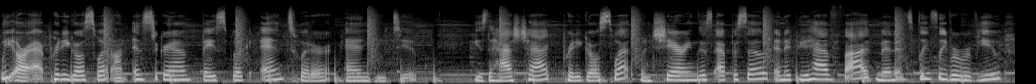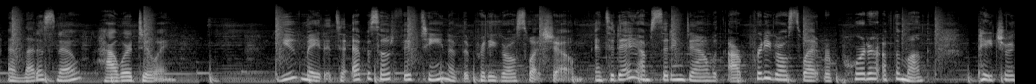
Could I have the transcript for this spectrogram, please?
We are at Pretty Girls Sweat on Instagram, Facebook, and Twitter, and YouTube. Use the hashtag PrettyGirlsSweat when sharing this episode. And if you have five minutes, please leave a review and let us know how we're doing. You've made it to episode 15 of the Pretty Girls Sweat Show. And today I'm sitting down with our Pretty Girls Sweat Reporter of the Month, Paytra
